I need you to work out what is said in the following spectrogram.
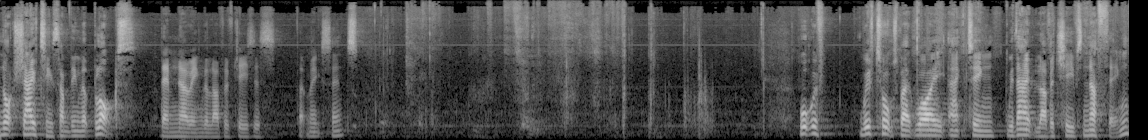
not shouting something that blocks them knowing the love of Jesus. That makes sense. What we've we've talked about why acting without love achieves nothing.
